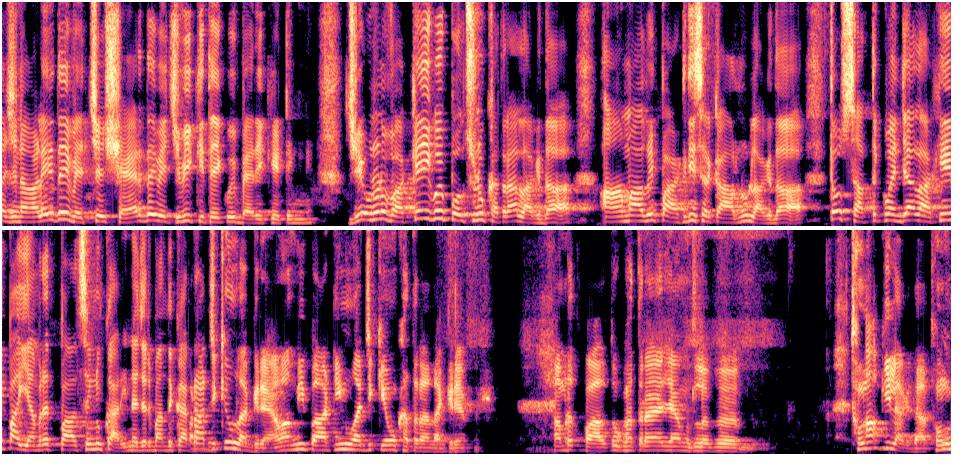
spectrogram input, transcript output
ਅਜਨਾਲੇ ਦੇ ਵਿੱਚ ਸ਼ਹਿਰ ਦੇ ਵਿੱਚ ਵੀ ਕਿਤੇ ਕੋਈ ਬੈਰੀਕੇਟਿੰਗ ਨਹੀਂ। ਜੇ ਉਹਨਾਂ ਨੂੰ ਵਾਕਈ ਹੀ ਕੋਈ ਪੁਲਿਸ ਨੂੰ ਖਤਰਾ ਲੱਗਦਾ ਆਮ ਆਦਮੀ ਪਾਰਟੀ ਦੀ ਸਰਕਾਰ ਨੂੰ ਲੱਗਦਾ ਤਾਂ ਉਹ 751 ਲਾ ਕੇ ਭਾਈ ਅਮਰਤਪਾਲ ਸਿੰਘ ਨੂੰ ਘਰ ਹੀ ਨਜ਼ਰਬੰਦ ਕਰ ਪਰ ਅੱਜ ਕਿਉਂ ਲੱਗ ਰਿਹਾ? ਆਮ ਆਦਮੀ ਪਾਰਟੀ ਨੂੰ ਅੱਜ ਕਿਉਂ ਖਤਰਾ ਲੱਗ ਰਿਹਾ ਫਿਰ? ਅੰਮ੍ਰਿਤਪਾਲ ਤੋਂ ਖਤਰਾ ਹੈ ਜਾਂ ਮਤਲਬ ਤੁਹਾਨੂੰ ਕੀ ਲੱਗਦਾ ਤੁਹਾਨੂੰ?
